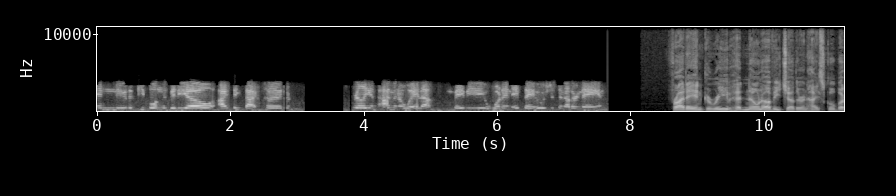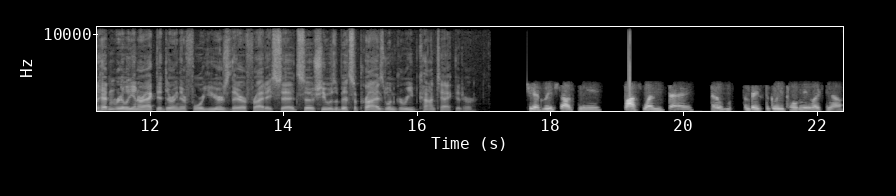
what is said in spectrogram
and knew the people in the video, I think that could really impact them in a way that maybe wouldn't if they, it was just another name. Friday and Garib had known of each other in high school, but hadn't really interacted during their four years there, Friday said, so she was a bit surprised when Garib contacted her. She had reached out to me last Wednesday and, basically told me, like, you know,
